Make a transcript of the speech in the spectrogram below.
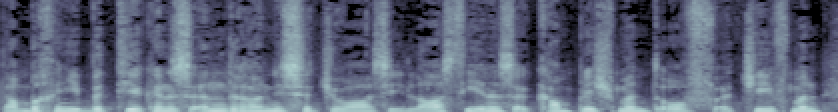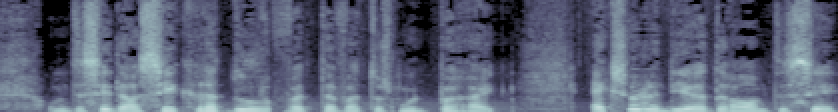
Dan begin jy betekenis indra in die situasie. Laaste een is accomplishment of achievement om te sê daar sekerre doelwitte wat ons moet bereik. Ek sou dit deurdra om te sê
